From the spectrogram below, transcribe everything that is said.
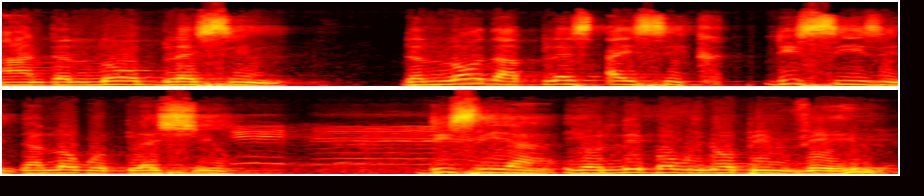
and the Lord blessed him. The Lord that blessed Isaac this season, the Lord will bless you. Amen. This year, your labor will not be in vain.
